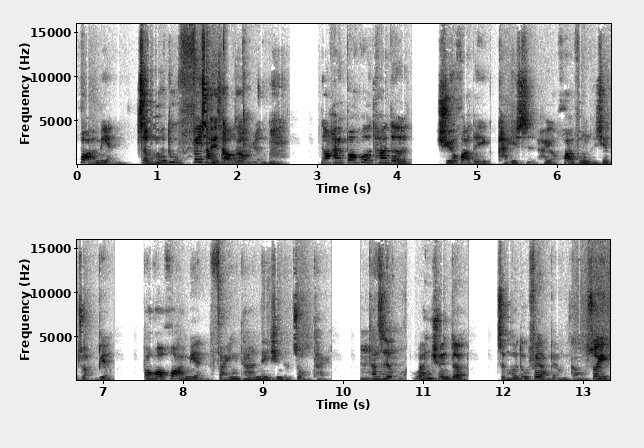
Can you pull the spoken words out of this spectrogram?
画面整合度非常高的人。嗯，然后还包括他的学画的一个开始，还有画风的一些转变，包括画面反映他内心的状态，他是完全的。整合度非常非常高，所以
